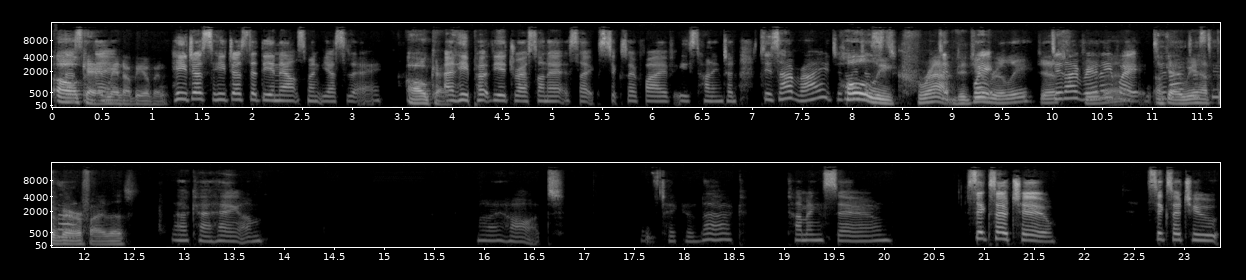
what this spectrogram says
oh, that's okay. It may not be open. He just he just did the announcement yesterday, Oh, okay. and he put the address on it. It's like 605 East Huntington. Is that right? Did Holy just- crap! did- Did, wait, you really? Just Did I really? Wait, okay, we have to that? verify this. Okay, hang on. My heart. Let's take a look. Coming soon. 602. 602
